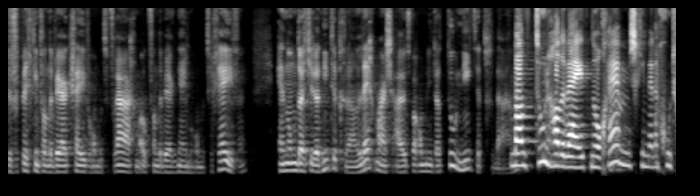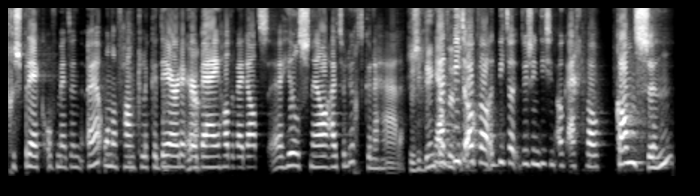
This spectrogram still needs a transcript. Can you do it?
de verplichting van de werkgever om het te vragen, maar ook van de werknemer om het te geven. En omdat je dat niet hebt gedaan, leg maar eens uit waarom je dat toen niet hebt gedaan. Want toen hadden wij het nog, hè, misschien met een goed gesprek of met een hè, onafhankelijke derde Ja. erbij, hadden wij dat eh, heel snel uit de lucht kunnen halen. dus ik denk Ja, dat het biedt ook wel, het biedt dus in die zin ook eigenlijk wel kansen.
